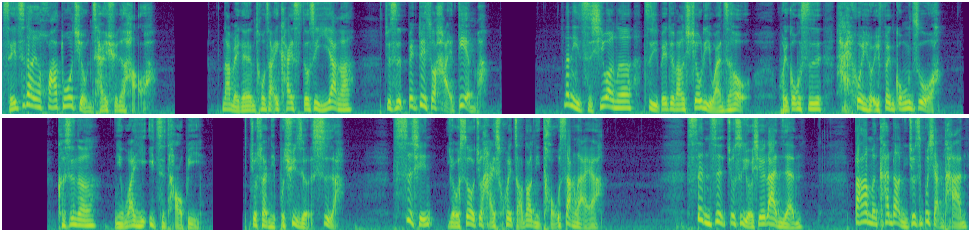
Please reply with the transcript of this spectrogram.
谁知道要花多久你才学得好啊？那每个人通常一开始都是一样啊，就是被对手海电嘛。那你只希望呢，自己被对方修理完之后，回公司还会有一份工作啊。可是呢，你万一一直逃避，就算你不去惹事啊。事情有时候就还是会找到你头上来啊，甚至就是有些烂人，当他们看到你就是不想谈，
